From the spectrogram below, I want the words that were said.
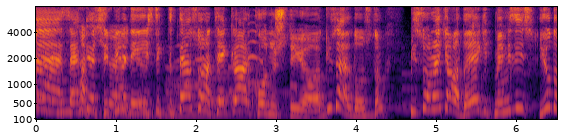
böyle yumurta sen diyor pişiyor tipini acaba? değiştirdikten sonra tekrar konuş diyor. Güzel dostum. Bir sonraki adaya gitmemizi istiyor da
